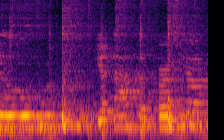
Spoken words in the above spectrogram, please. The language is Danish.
know you're not the first girl,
